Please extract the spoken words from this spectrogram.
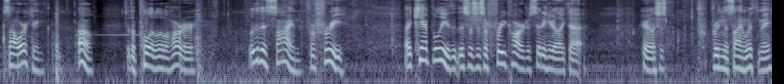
It's not working. Oh, so to pull it a little harder. Look at this sign, for free. I can't believe that this was just a free car just sitting here like that. Here, let's just bring the sign with me.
